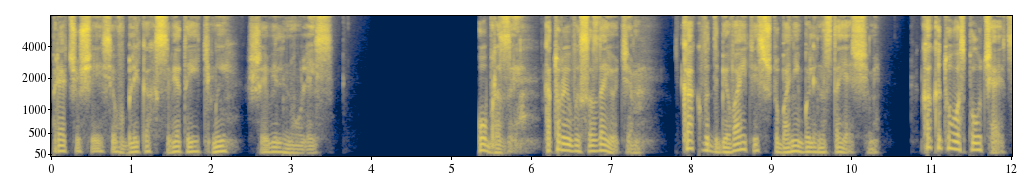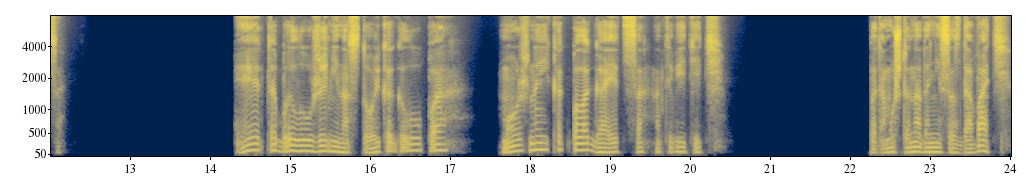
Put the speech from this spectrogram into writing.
прячущиеся в бликах света и тьмы, шевельнулись. Образы, которые вы создаете, как вы добиваетесь, чтобы они были настоящими? Как это у вас получается? Это было уже не настолько глупо. Можно и, как полагается, ответить. Потому что надо не создавать,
